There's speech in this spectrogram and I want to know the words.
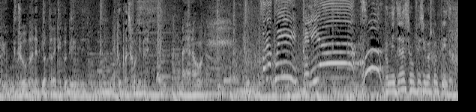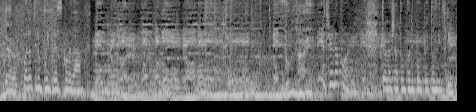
più giovane, più atletico di, di tuo padre di me. Beh, era ora. Sono qui! Elia! Uh! Non mi interessa un fisico scolpito, chiaro? Quello te lo puoi prescordare. Vai? A cena fuori. Ti ho lasciato un po' di polpettone in frigo.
